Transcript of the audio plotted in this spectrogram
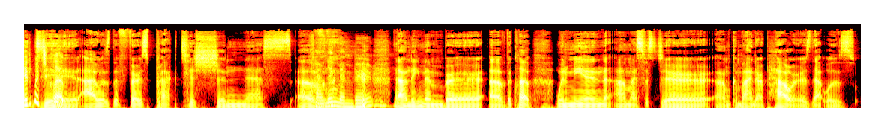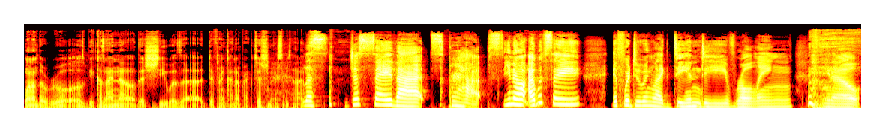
Good Witch did. Club. I was the first practitioness of Founding member. founding member of the club. When me and uh, my sister um, combined our powers, that was one of the rules because I know that she was a different kind of practitioner sometimes. Let's just say that perhaps, you know, I would say if we're doing like D and D rolling, you know,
